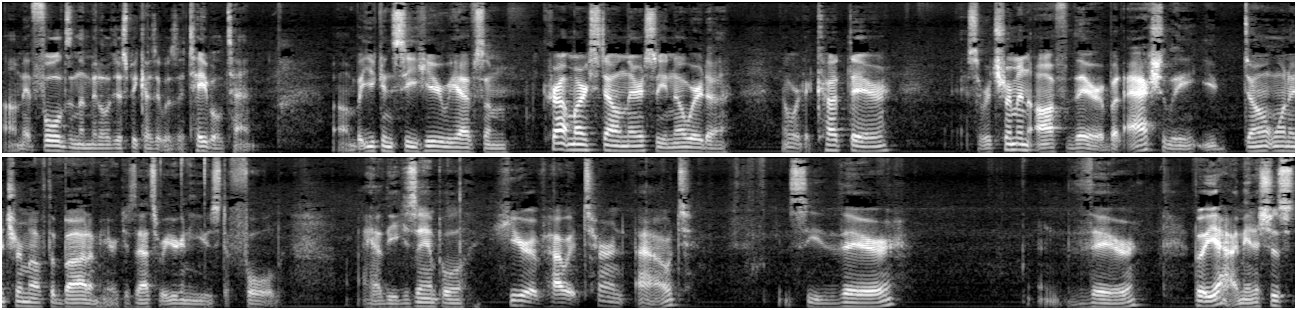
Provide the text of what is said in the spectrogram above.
Um, it folds in the middle just because it was a table tent. Um, but you can see here we have some crop marks down there, so you know where to know where to cut there. So we're trimming off there, but actually you don't want to trim off the bottom here because that's what you're going to use to fold. I have the example here of how it turned out. You can see there there. But yeah, I mean, it's just,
